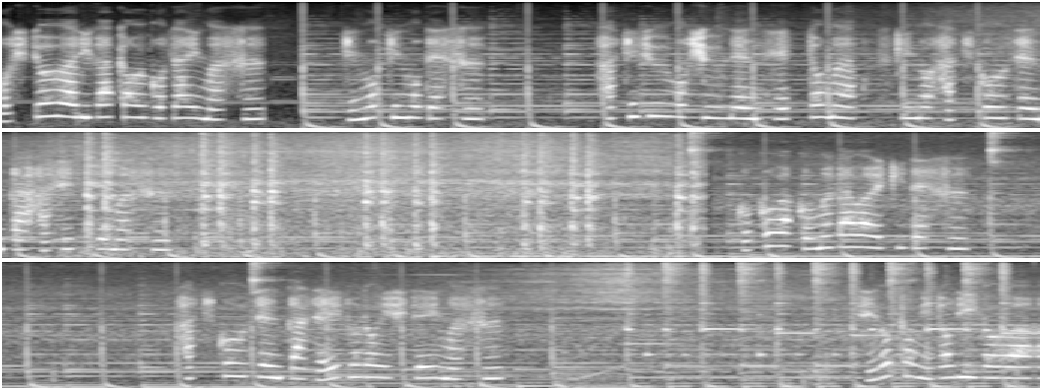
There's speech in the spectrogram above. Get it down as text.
ご視聴ありがとうございます。ちもちもです。85周年ヘッドマーク付きの8号線が走ってます。ここは駒川駅です。8号線が勢揃いしています。白と緑色は、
